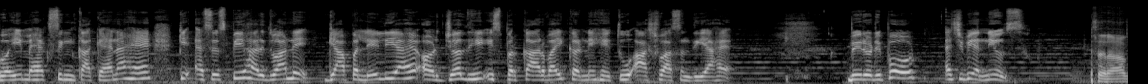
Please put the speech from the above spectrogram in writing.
वही महक सिंह का कहना है कि एसएसपी हरिद्वार ने ज्ञापन ले लिया है और जल्द ही इस पर कार्रवाई करने हेतु आश्वासन दिया है। Bureau report HBN news. Sir आप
